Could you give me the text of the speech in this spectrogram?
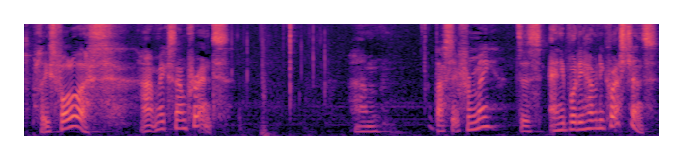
please follow us at Mixam Print. Um, that's it from me. Does anybody have any questions?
